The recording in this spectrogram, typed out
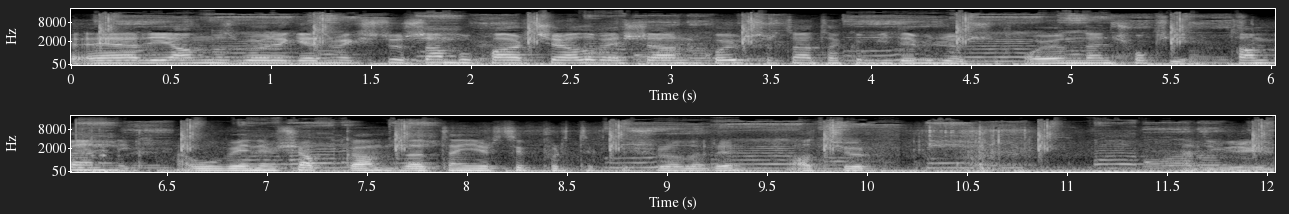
Eğer yalnız böyle gezmek istiyorsan bu parçayı alıp eşyalarını koyup sırtına takıp gidebiliyorsun. O yönden çok iyi. Tam benlik. Ha, bu benim şapkam. Zaten yırtık pırtıktı şuraları. Atıyorum. Hadi güle güle.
